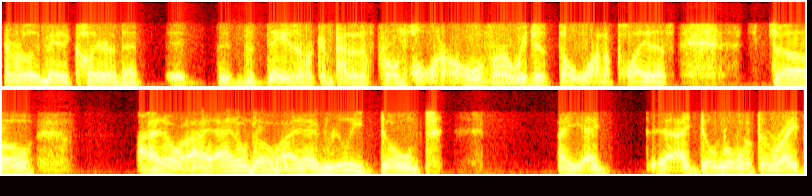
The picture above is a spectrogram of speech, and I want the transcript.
have really made it clear that it, the, the days of a competitive Pro Bowl are over. We just don't want to play this. So I don't. I, I don't know. I, I really don't. I, I I don't know what the right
